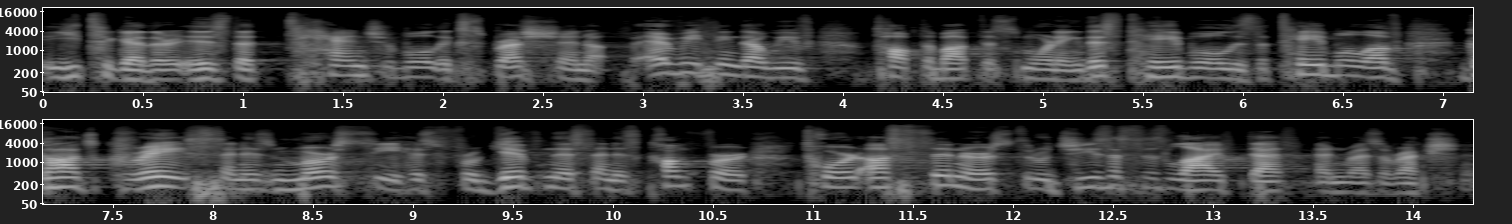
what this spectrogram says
eat together is the tangible expression of everything that we've talked about this morning. This table is the table of God's grace and His mercy, His forgiveness, and His comfort toward us sinners through Jesus' life, death, and resurrection.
